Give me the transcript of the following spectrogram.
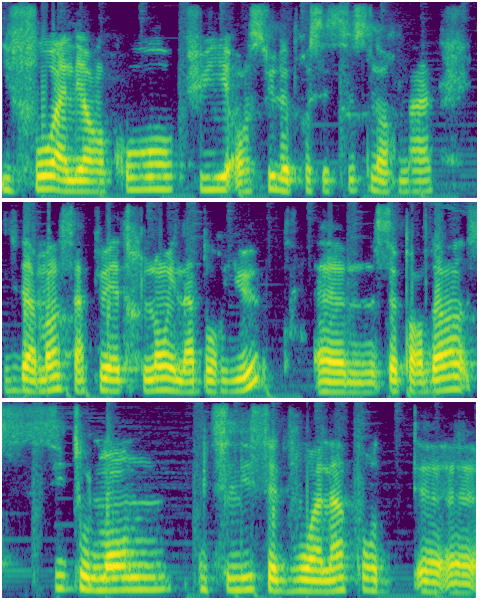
il faut aller en cours, puis on suit le processus normal. Évidemment, ça peut être long et laborieux. Euh, cependant, si tout le monde utilise cette voie-là pour euh,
